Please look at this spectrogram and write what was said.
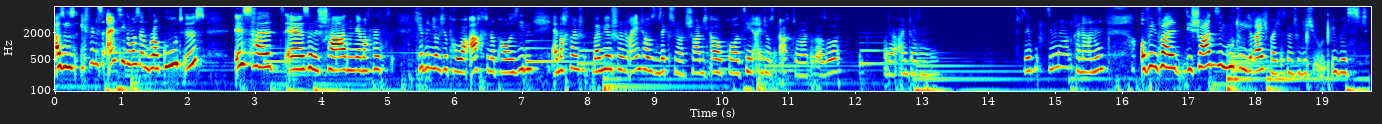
Also das, ich finde das Einzige, was an Brock gut ist, ist halt äh, seine Schaden. Der macht halt ich habe ihn, glaube ich, auf Power 8 oder Power 7. Er macht bei mir schon 1600 Schaden. Ich glaube auf Power 10 1800 oder so. Oder 1700, keine Ahnung. Auf jeden Fall, die Schaden sind gut und die Reichweite ist natürlich übelst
